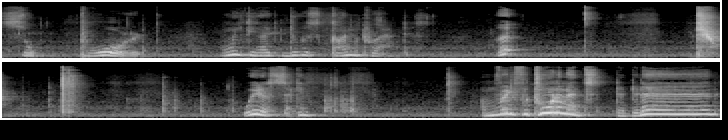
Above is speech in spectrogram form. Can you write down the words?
so bored. Only thing I can do is gun practice. Wait a second. I'm ready for tournaments. Dun, dun, dun.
